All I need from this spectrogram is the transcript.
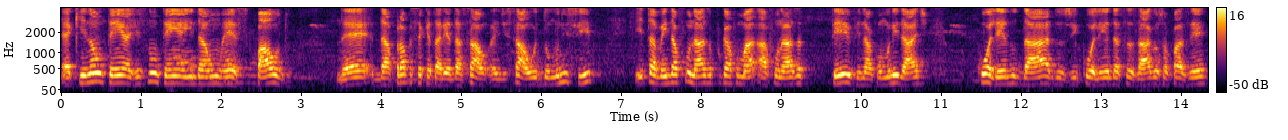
é, que não tem, a gente não tem ainda um respaldo né, da própria Secretaria da de Saúde do município e também da FUNASA, porque a FUNASA teve na comunidade colhendo dados e colhendo essas águas para fazer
